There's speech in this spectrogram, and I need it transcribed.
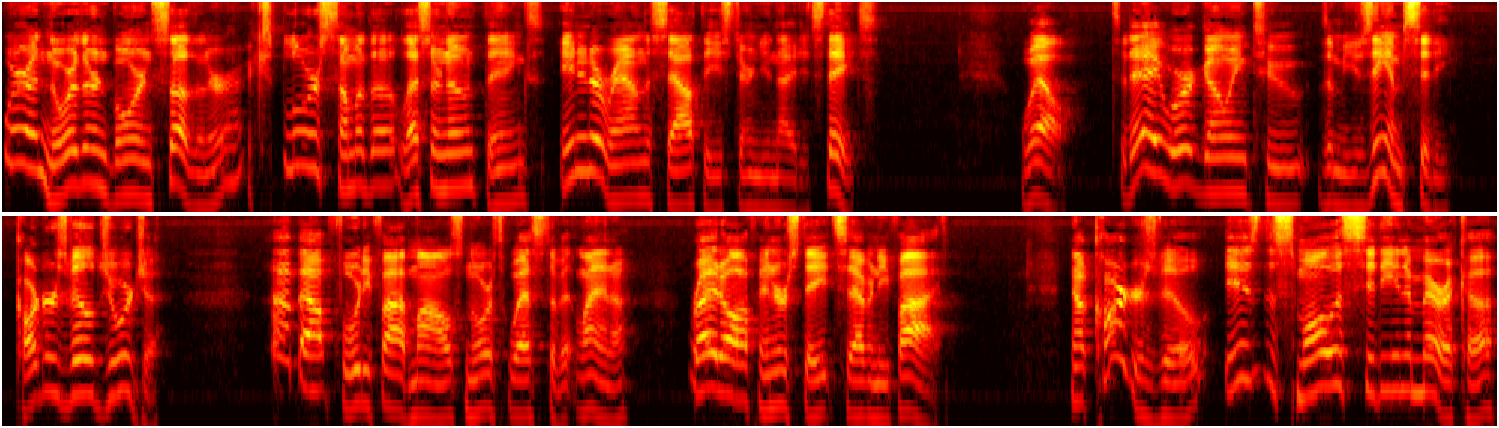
where a northern born southerner explores some of the lesser known things in and around the southeastern United States. Well, today we're going to the Museum City, Cartersville, Georgia, about 45 miles northwest of Atlanta, right off Interstate 75. Now, Cartersville is the smallest city in America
